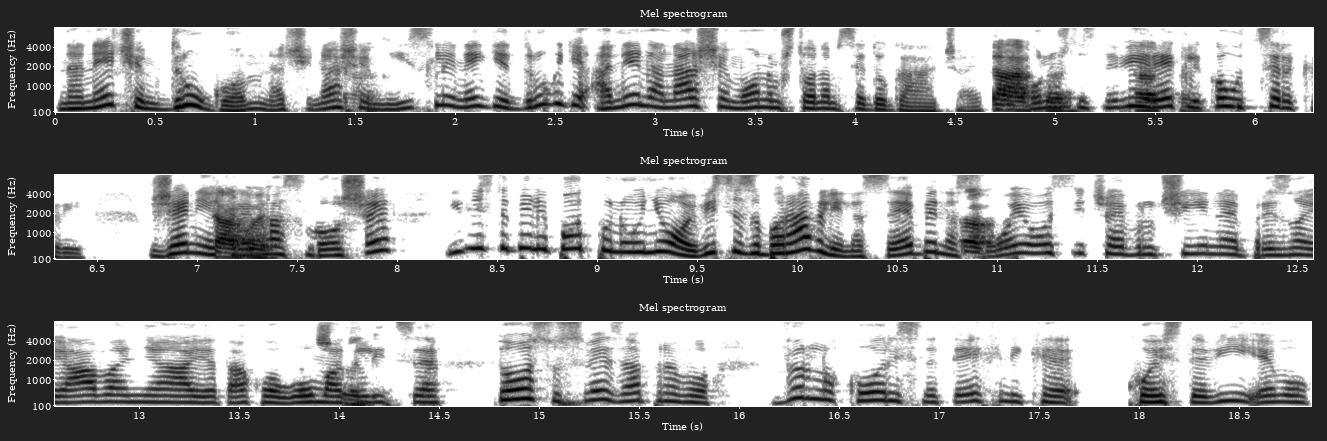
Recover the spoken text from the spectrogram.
na nečem drugom, znači naše misli, negdje drugdje, a ne na našem onom što nam se događa. Tako, ono što ste vi rekli kao u crkvi. Ženi je kraj vas loše i vi ste bili potpuno u njoj. Vi ste zaboravili na sebe, na svoje osjećaje vrućine, preznojavanja, je tako, omaglice. To su sve zapravo vrlo korisne tehnike koje ste vi evo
